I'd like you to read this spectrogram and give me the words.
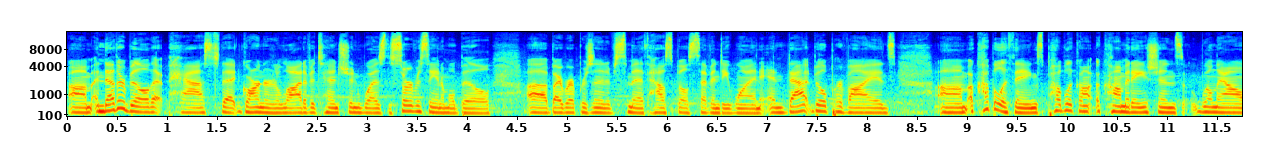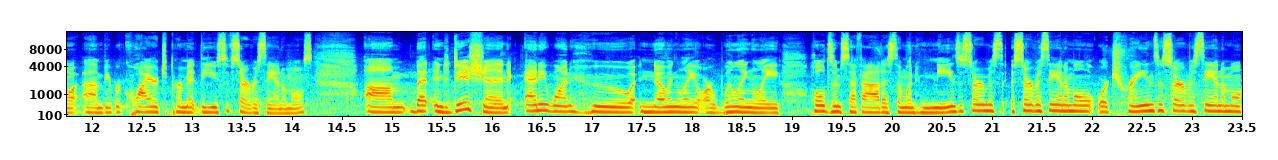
Um, another bill that passed that garnered a lot of attention was the service animal bill uh, by Representative Smith, House Bill 71. And that bill provides um, a couple of things. Public accommodations will now um, be required to permit the use of service animals. Um, but in addition, anyone who knowingly or willingly holds himself out as someone who needs a service, a service service animal or trains a service animal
